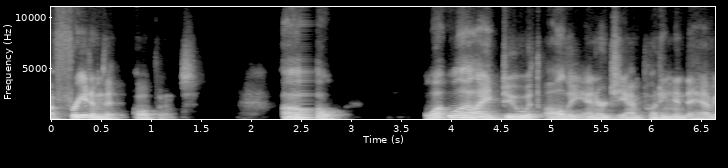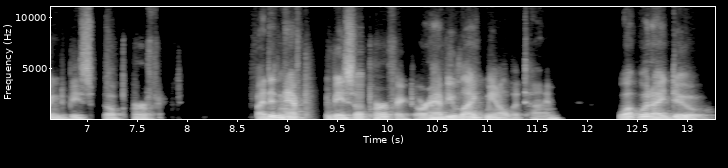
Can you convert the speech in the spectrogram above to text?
a freedom that opens. Oh, what will I do with all the energy I'm putting into having to be so perfect? If I didn't have to be so perfect or have you like me all the time, what would I do?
